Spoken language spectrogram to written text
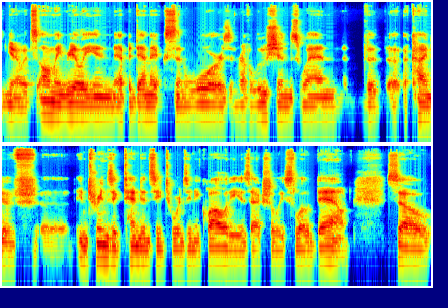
you know, it's only really in epidemics and wars and revolutions when the a, kind of uh, intrinsic tendency towards inequality is actually slowed down. So,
